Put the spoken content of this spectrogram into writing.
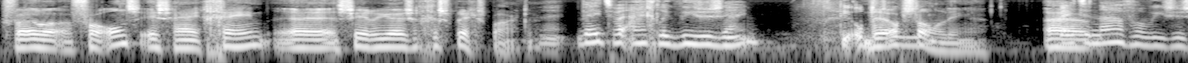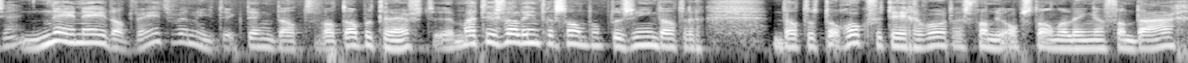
Voor, voor ons is hij geen uh, serieuze gesprekspartner. Weten we eigenlijk wie ze zijn? Die de opstandelingen. Weet de NAVO wie ze zijn? Nee, nee, dat weten we niet. Ik denk dat wat dat betreft... Uh, maar het is wel interessant om te zien dat er, dat er toch ook vertegenwoordigers van die opstandelingen vandaag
